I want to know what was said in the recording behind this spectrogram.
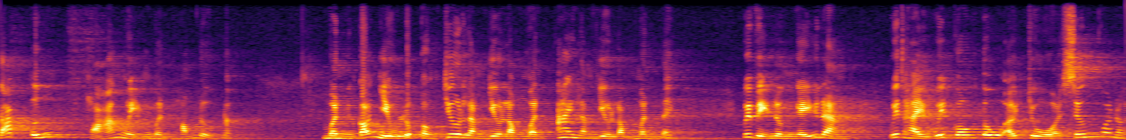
đáp ứng, thỏa nguyện mình không được đâu mình có nhiều lúc còn chưa làm vừa lòng mình, ai làm vừa lòng mình đây? Quý vị đừng nghĩ rằng quý thầy, quý cô tu ở chùa sướng quá rồi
